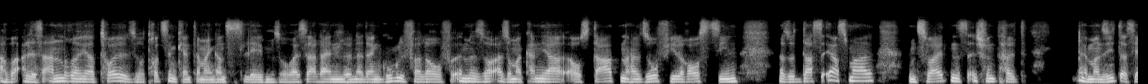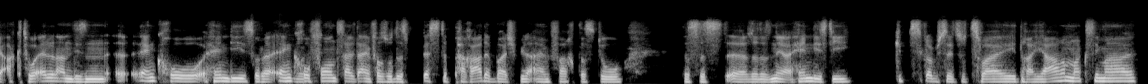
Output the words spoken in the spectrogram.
Aber alles andere, ja toll, so trotzdem kennt er mein ganzes Leben. So, weißt du, allein wenn er deinen Google-Verlauf immer so, also man kann ja aus Daten halt so viel rausziehen. Also das erstmal. Und zweitens, ich finde halt, man sieht das ja aktuell an diesen äh, Encro-Handys oder Encro-Phones halt einfach so das beste Paradebeispiel einfach, dass du, das ist, äh, also das sind ja Handys, die gibt es, glaube ich, seit so zwei, drei Jahren maximal.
